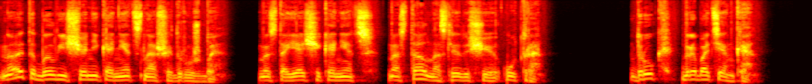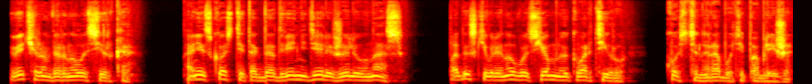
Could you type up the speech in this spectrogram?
Но это был еще не конец нашей дружбы. Настоящий конец настал на следующее утро. Друг Дроботенко. Вечером вернулась Ирка. Они с Костей тогда две недели жили у нас, Подыскивали новую съемную квартиру. Костя на работе поближе.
